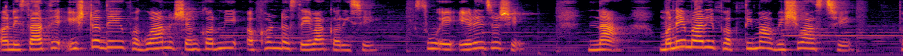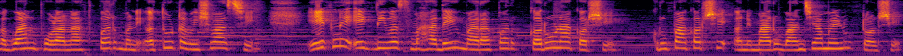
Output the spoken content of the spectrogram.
અને સાથે ઈષ્ટદેવ ભગવાન શંકરની અખંડ સેવા કરી છે. શું એ એળે જશે? ના, મને મારી ભક્તિમાં વિશ્વાસ છે. ભગવાન ભોળાનાથ પર મને અતૂટ વિશ્વાસ છે. એકને એક દિવસ મહાદેવ મારા પર કરુણા કરશે, કૃપા કરશે અને મારું વાંઝ્યામેણું ટળશે.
